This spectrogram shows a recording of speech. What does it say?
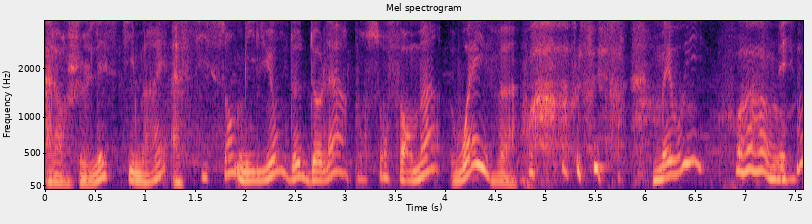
Alors je l'estimerai à 600 millions de dollars pour son format Wave. Ah, c'est ça. Mais oui, Waouh. mais oui,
